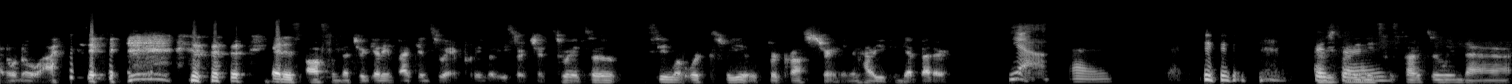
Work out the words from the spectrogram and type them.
I don't know why. It is awesome that you're getting back into it and putting the research into it to see what works for you for cross training and how you can get better. Yeah. Uh, for everybody sure. needs to start doing that.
